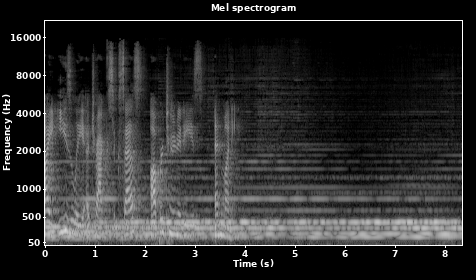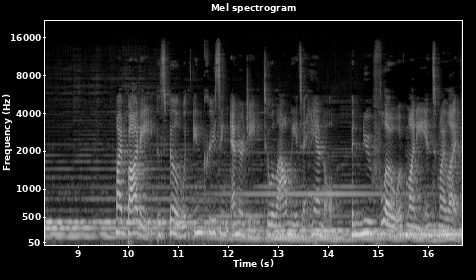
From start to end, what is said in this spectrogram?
I easily attract success, opportunities, and money. My body is filled with increasing energy to allow me to handle the new flow of money into my life.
